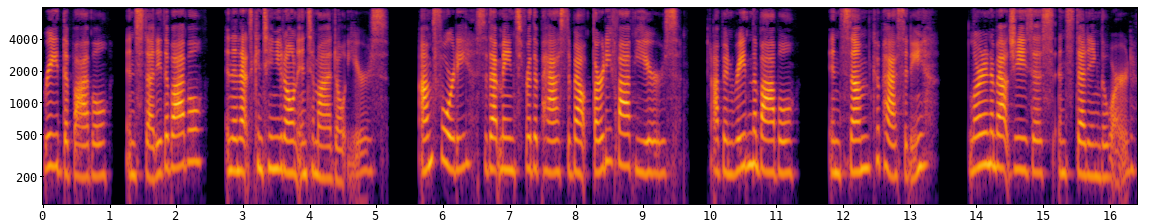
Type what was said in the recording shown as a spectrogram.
read the Bible and study the Bible. And then that's continued on into my adult years. I'm 40, so that means for the past about 35 years, I've been reading the Bible in some capacity, learning about Jesus, and studying the Word.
